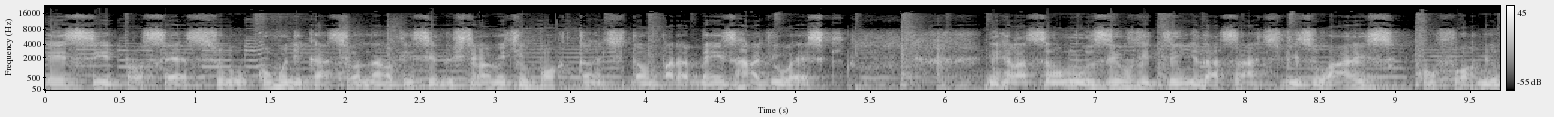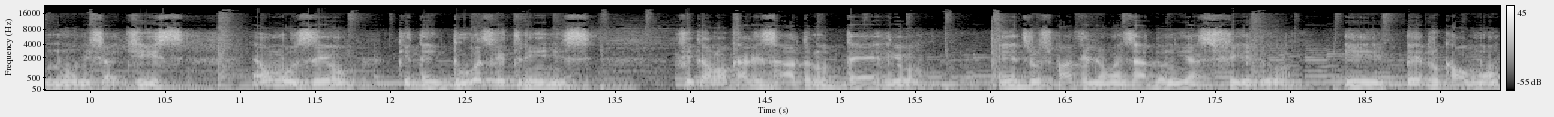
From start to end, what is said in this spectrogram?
Esse processo comunicacional tem sido extremamente importante. Então, parabéns, Rádio ESC. Em relação ao Museu Vitrine das Artes Visuais, conforme o nome já diz, é um museu que tem duas vitrines, fica localizado no térreo entre os pavilhões Adonias Filho e Pedro Calmon.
